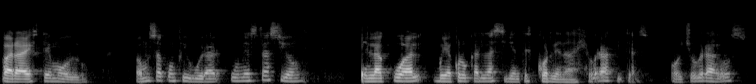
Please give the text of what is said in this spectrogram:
para este módulo. Vamos a configurar una estación en la cual voy a colocar las siguientes coordenadas geográficas. 8 grados,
